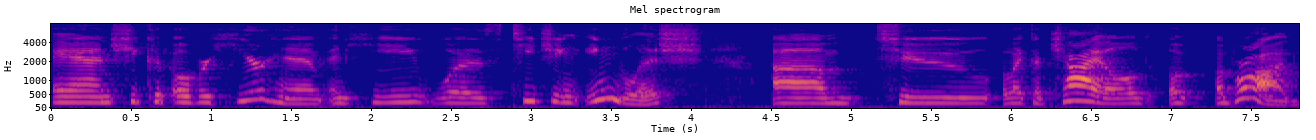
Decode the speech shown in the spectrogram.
And she could overhear him, and he was teaching English um, to like a child abroad.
